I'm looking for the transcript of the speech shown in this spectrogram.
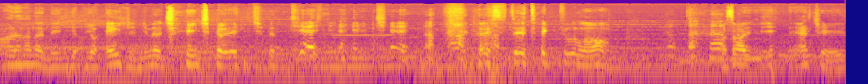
啊，然后那你有有 agent，you know change your agent，change agent，这 take too long。我说 actually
